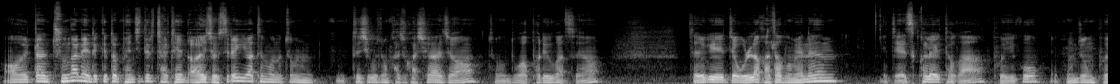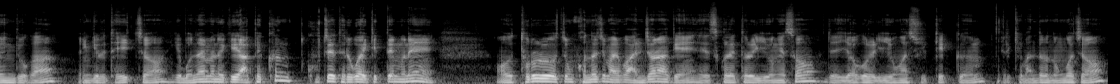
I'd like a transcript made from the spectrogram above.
어, 일단 중간에 이렇게 또 벤치들이 잘 되는, 아이, 저 쓰레기 같은 거는 좀 드시고 좀 가져가셔야죠. 저 누가 버리고 갔어요. 자, 여기 이제 올라가다 보면은 이제 에스컬레이터가 보이고 공중 보행교가 연결이 돼 있죠. 이게 뭐냐면 이게 앞에 큰 국제 대로가 있기 때문에 어, 도로를 좀 건너지 말고 안전하게 에스컬레이터를 이용해서 이제 역을 이용할 수 있게끔 이렇게 만들어 놓은 거죠.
